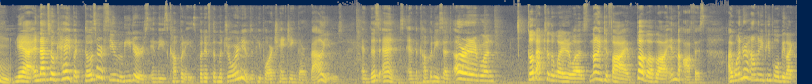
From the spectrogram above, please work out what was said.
already set. yeah, and that's okay, but those are a few leaders in these companies. But if the majority of the people are changing their values and this ends and the company says, all right, everyone, go back to the way it was, nine to five, blah, blah, blah, in the office, I wonder how many people will be like,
